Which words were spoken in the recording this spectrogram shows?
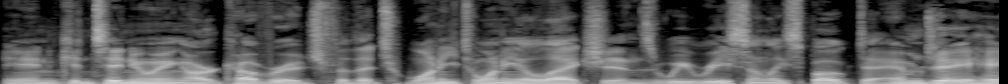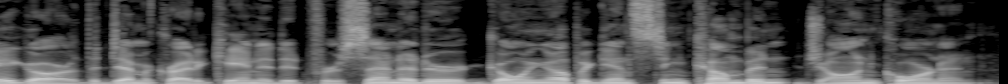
In continuing our coverage for the 2020 elections, we recently spoke to MJ Hegar, the Democratic candidate for senator, going up against incumbent John Cornyn.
